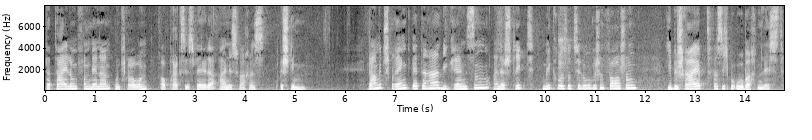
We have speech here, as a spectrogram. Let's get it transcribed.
Verteilung von Männern und Frauen auf Praxisfelder eines Faches bestimmen. Damit sprengt Wetterer die Grenzen einer strikt mikrosoziologischen Forschung, die beschreibt, was sich beobachten lässt.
